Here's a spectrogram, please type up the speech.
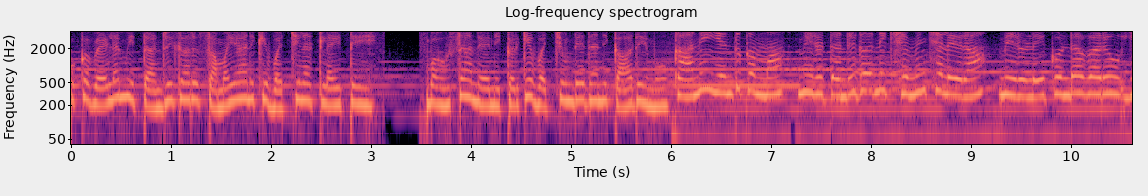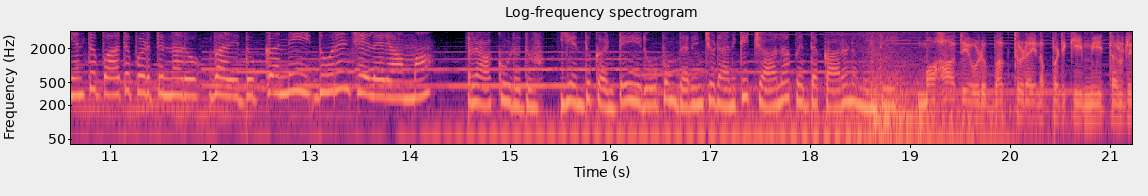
ఒకవేళ మీ తండ్రి గారు సమయానికి వచ్చినట్లయితే బహుశా నేను ఇక్కడికి వచ్చి ఉండేదాన్ని కాదేమో. కానీ ఎందుకమ్మా? మీరు తండ్రి గారిని క్షమించలేరా? మీరు లేకుండా వారు ఎంత బాధపడుతున్నారో వారి దుఃఖాన్ని దూరం చేయలేరా అమ్మా? రాకూడదు. ఎందుకంటే ఈ రూపం ధరించడానికి చాలా పెద్ద కారణం ఉంది మహాదేవుడు భక్తుడైనప్పటికీ మీ తండ్రి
